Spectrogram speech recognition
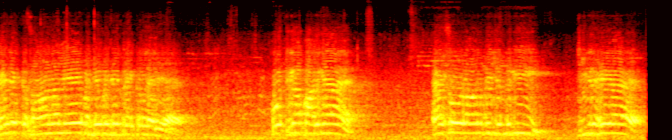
ਕਹਿੰਦੇ ਕਿਸਾਨਾਂ ਨੇ ਵੱਡੇ ਵੱਡੇ ਟਰੈਕਟਰ ਲੈ ਲਿਆ। ਕੋਠੀਆਂ ਪਾ ਲਈਆਂ। ਐਸ਼ੋ ਆਰਾਮ ਦੀ ਜ਼ਿੰਦਗੀ ਜੀ ਰਹੇ ਹੈ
